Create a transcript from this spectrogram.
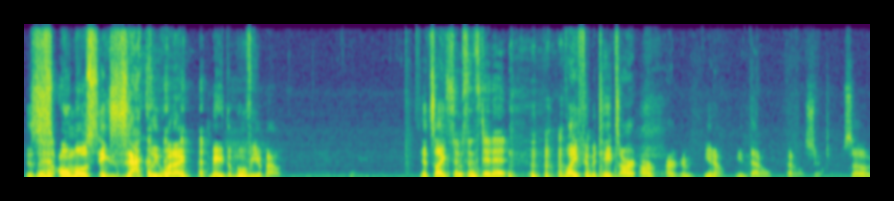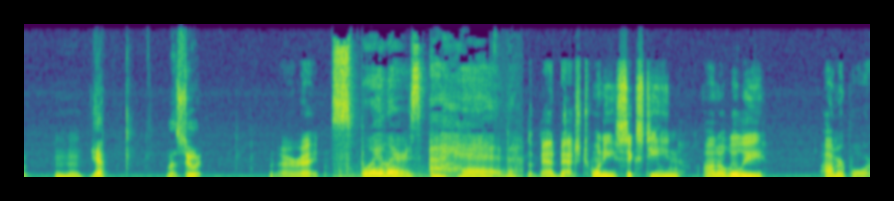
This is almost exactly what I made the movie about. It's like The Simpsons did it. life imitates art, art, art, you know, that whole that whole shit. So, mm-hmm. yeah, let's do it. All right. Spoilers ahead. The Bad Batch 2016. Ana Lily Amirpour.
